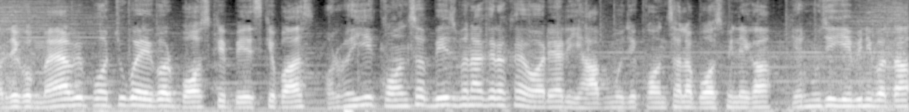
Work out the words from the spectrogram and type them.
और देखो, मैं अभी पहुँच चुका एक और बॉस के बेस के पास। और भाई, ये कौन सा बेस बना के रखा है? और यार, यहाँ पे मुझे कौन सा बॉस मिलेगा? यार, मुझे ये भी नहीं पता।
